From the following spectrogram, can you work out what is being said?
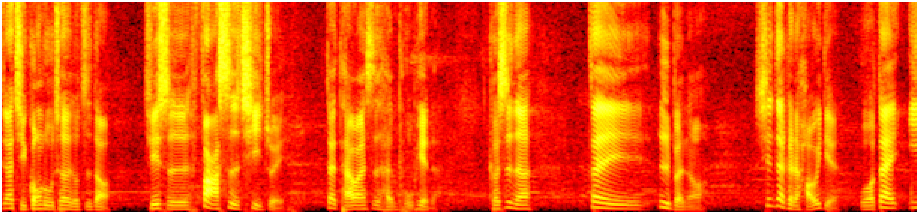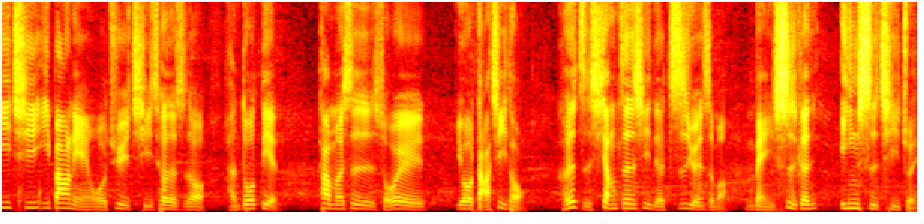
要骑公路车都知道，其实法式气嘴在台湾是很普遍的，可是呢，在日本哦，现在可能好一点。我在一七一八年我去骑车的时候，很多店他们是所谓有打气筒，可是只象征性的支援什么美式跟英式气嘴。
